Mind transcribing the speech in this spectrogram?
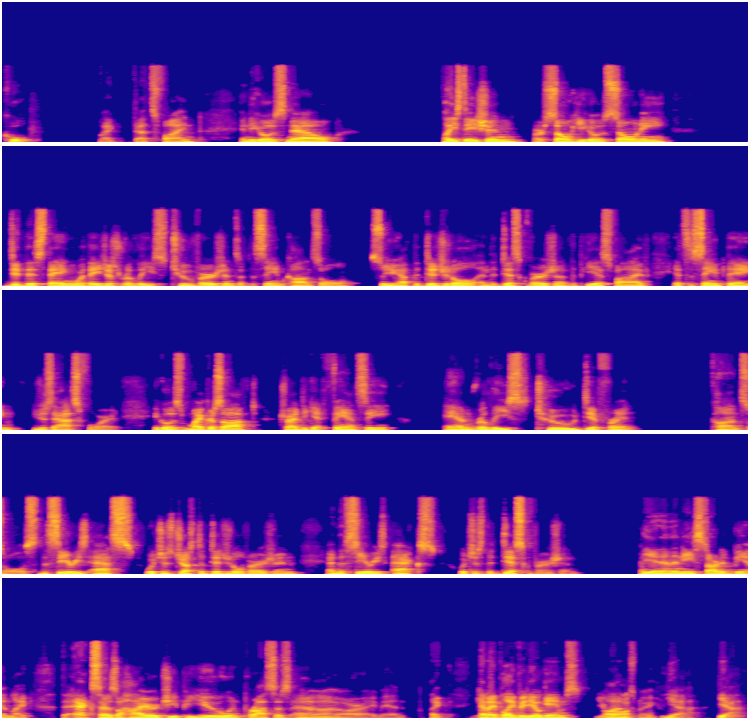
cool like that's fine and he goes now playstation or so he goes sony did this thing where they just released two versions of the same console. So you have the digital and the disc version of the PS5. It's the same thing. You just ask for it. It goes, Microsoft tried to get fancy. and release two different consoles the Series S, which is just a digital version, and the Series X, which is the disc version. Yeah, and then he started being like, the X has a higher GPU and process. Uh, all right, man. Like, can yeah, I play video games? You on? lost me. Yeah, yeah.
